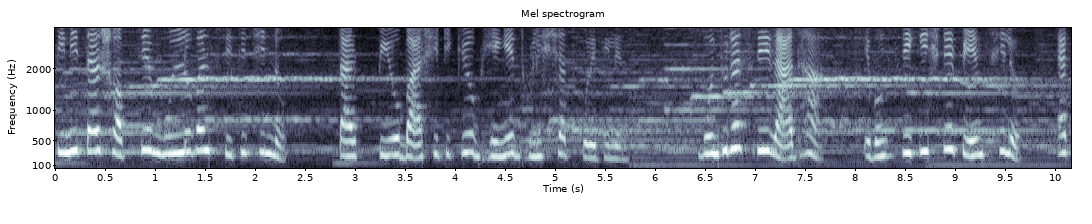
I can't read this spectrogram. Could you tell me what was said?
তিনি তার সবচেয়ে মূল্যবান স্মৃতিচিহ্ন তার প্রিয় বাঁশিটিকেও ভেঙে ধূলিসাৎ করে দিলেন। বন্ধুরা, শ্রী রাধা এবং শ্রীকৃষ্ণের প্রেম ছিল এক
